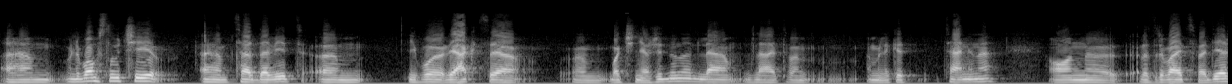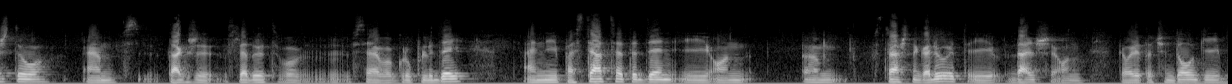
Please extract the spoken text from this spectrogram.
Эм, в любом случае, эм, царь Давид, эм, его реакция эм, очень неожиданна для, для этого амаликитянина. Он э, разрывает свою одежду, также следует его, вся его группа людей. Они постятся этот день, и он эм, страшно горюет, и дальше он говорит очень долгий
